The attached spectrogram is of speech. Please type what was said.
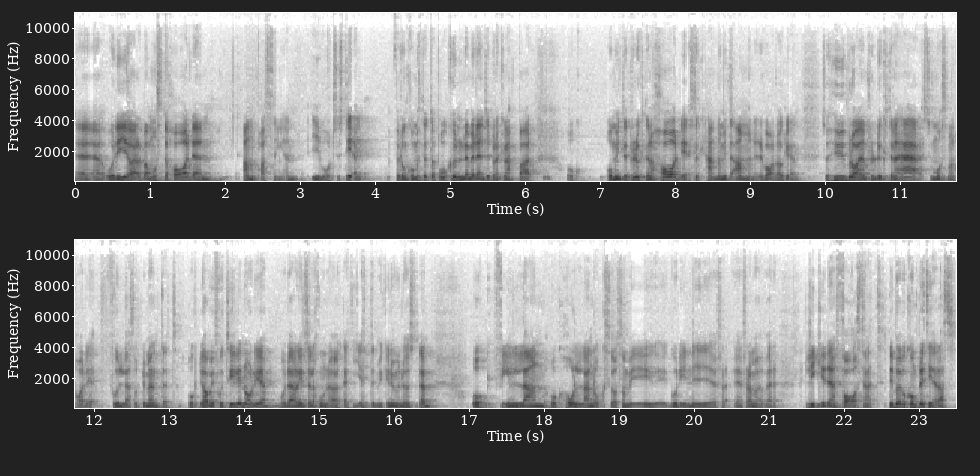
Eh, och det gör att man måste ha den anpassningen i vårt system. För de kommer stöta på kunder med den typen av knappar och om inte produkterna har det så kan de inte använda det vardagligen. Så hur bra än produkterna är så måste man ha det fulla sortimentet. Och det har vi fått till i Norge och där har installationen ökat jättemycket nu under hösten. Och Finland och Holland också, som vi går in i framöver, ligger i den fasen att det behöver kompletteras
